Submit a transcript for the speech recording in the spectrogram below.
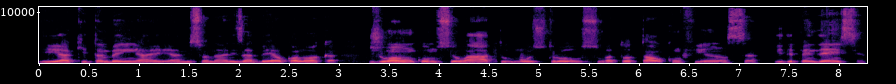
E aqui também a, a missionária Isabel coloca João, com seu ato, mostrou sua total confiança e dependência.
